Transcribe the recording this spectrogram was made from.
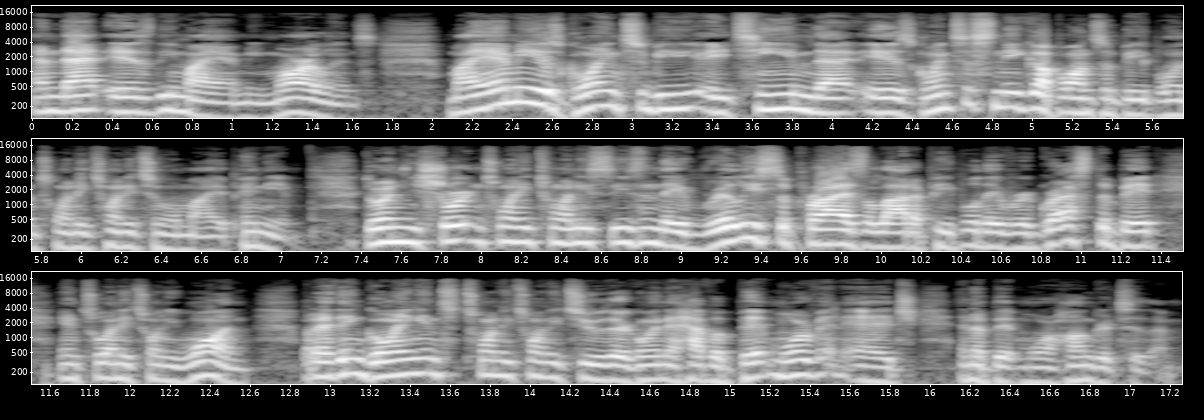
and that is the Miami Marlins. Miami is going to be a team that is going to sneak up on some people in 2022, in my opinion. During the shortened 2020 season, they really surprised a lot of people. They regressed a bit in 2021, but I think going into 2022, they're going to have a bit more of an edge and a bit more hunger to them.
